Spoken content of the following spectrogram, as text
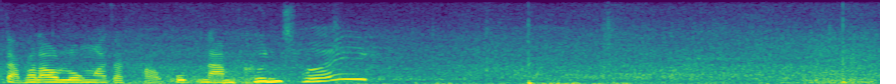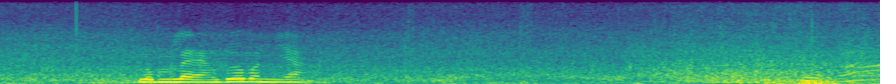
แต่พอเราลงมาจากเขาปุ๊บน้ำขึ้นเฉยลมแรงด้วยวันเนี้ยสวยมาก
